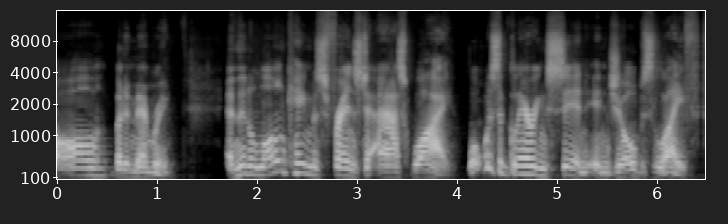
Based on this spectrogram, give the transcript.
all but a memory. And then along came his friends to ask why. What was the glaring sin in Job's life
